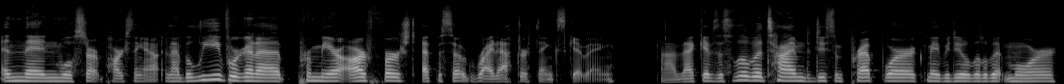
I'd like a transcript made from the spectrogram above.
And then we'll start parsing out. And I believe we're going to premiere our first episode right after Thanksgiving. Uh, that gives us a little bit of time to do some prep work, maybe do a little bit more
